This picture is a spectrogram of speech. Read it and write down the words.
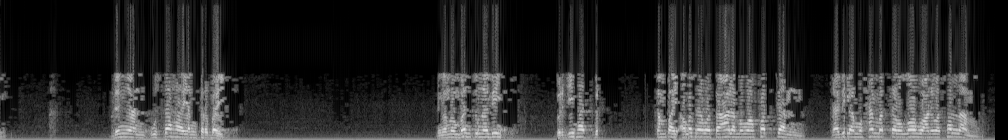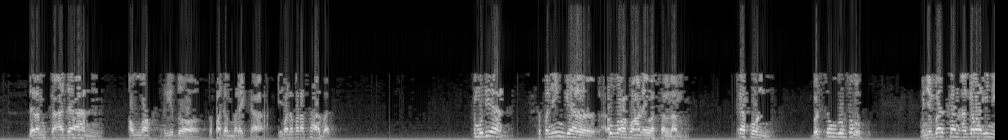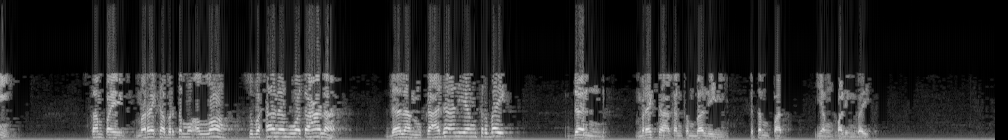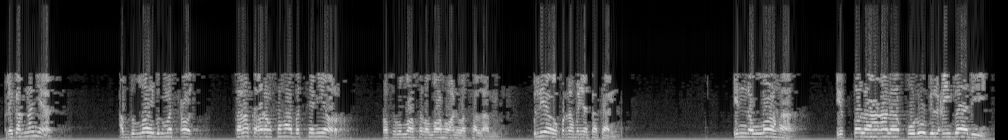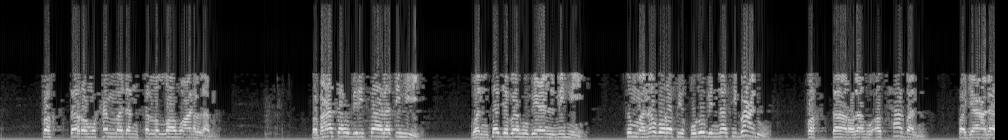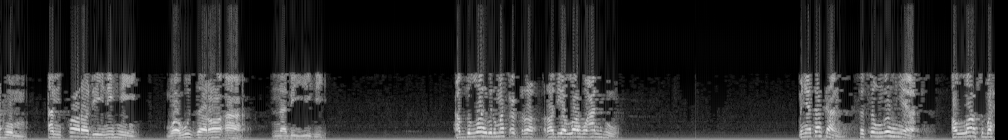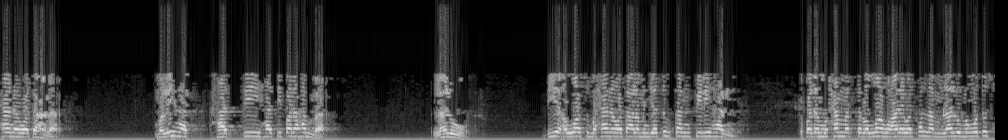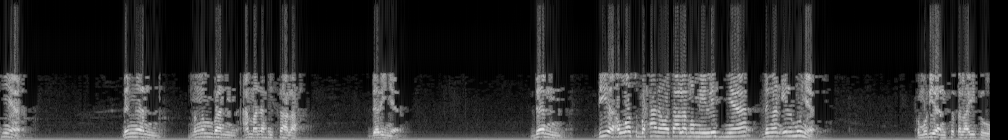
dengan usaha yang terbaik dengan membantu Nabi berjihad ber sampai Allah SWT mewafatkan Nabi Muhammad sallallahu alaihi wasallam dalam keadaan Allah ridho kepada mereka, kepada para sahabat. Kemudian sepeninggal Allah alaihi wasallam, mereka pun bersungguh-sungguh menyebarkan agama ini sampai mereka bertemu Allah Subhanahu wa taala dalam keadaan yang terbaik dan mereka akan kembali ke tempat yang paling baik. Oleh karenanya, Abdullah bin Mas'ud, salah seorang sahabat senior Rasulullah sallallahu alaihi wasallam beliau pernah menyatakan Inna Allah ittala ala qulubil ibadi fakhtara Muhammadan sallallahu alaihi wasallam فبعثه برسالته وانتجبه بعلمه ثم نظر في قلوب الناس بعد فاختار له أصحابا فجعلهم أنصار دينه ووزراء نبيه Abdullah bin Mas'ud radhiyallahu anhu menyatakan sesungguhnya Allah Subhanahu wa taala melihat hati-hati para hamba lalu dia Allah Subhanahu wa taala menjatuhkan pilihan kepada Muhammad sallallahu alaihi wasallam lalu mengutusnya dengan mengemban amanah risalah darinya. Dan dia Allah Subhanahu wa taala memilihnya dengan ilmunya. Kemudian setelah itu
